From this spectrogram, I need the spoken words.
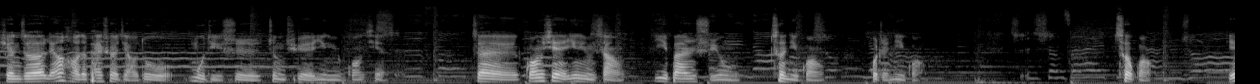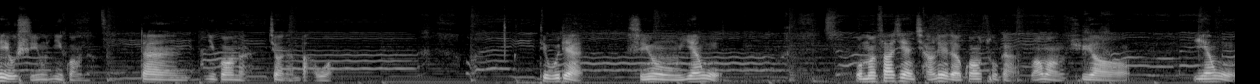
选择良好的拍摄角度，目的是正确应用光线。在光线应用上，一般使用侧逆光或者逆光。侧光也有使用逆光的，但逆光呢较难把握。第五点，使用烟雾。我们发现强烈的光速感往往需要烟雾、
